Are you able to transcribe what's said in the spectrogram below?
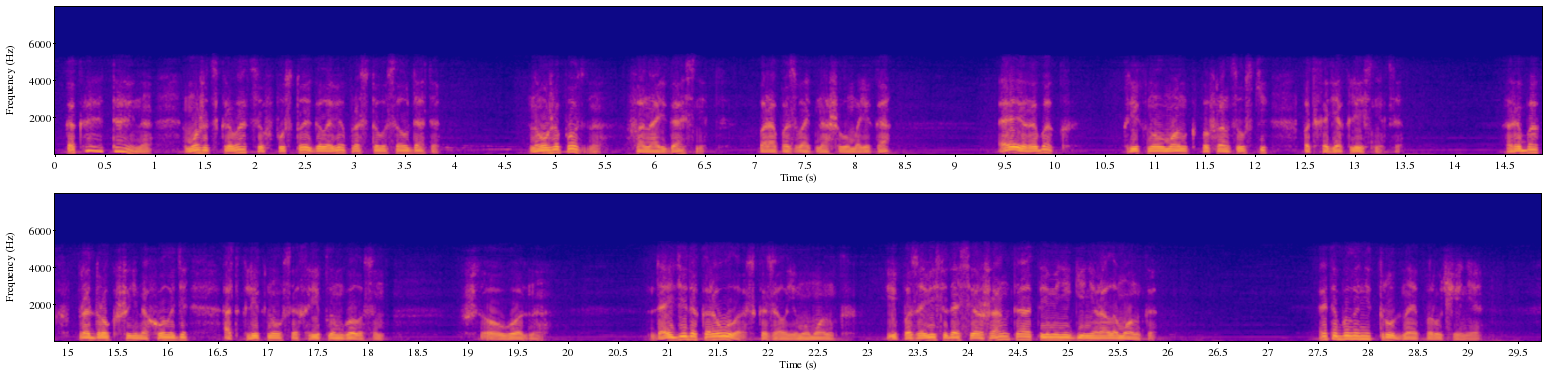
«Какая тайна может скрываться в пустой голове простого солдата?» Но уже поздно, фонарь гаснет. Пора позвать нашего моряка. «Эй, рыбак!» — крикнул Монг по-французски, подходя к лестнице. Рыбак, продрогший на холоде, откликнулся хриплым голосом. «Что угодно». «Дойди до караула», — сказал ему Монг, «и позови сюда сержанта от имени генерала Монка». Это было нетрудное поручение —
